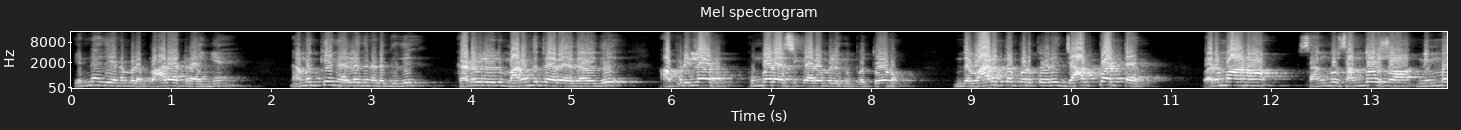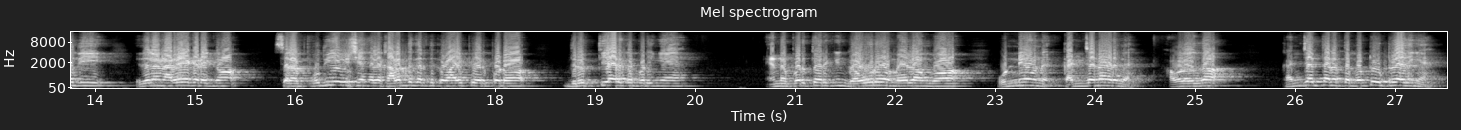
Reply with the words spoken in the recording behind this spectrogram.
என்ன இது நம்மளை பாராட்டுறாங்க? நமக்கே நல்லது நடக்குது. கடவுள் மறந்துட்டார ஏதாவது? அப்படிலாம் கும்பராசிக்காரவங்களுக்கு இப்போ தோணும். இந்த வாரத்தை பொறுத்தவரை ஜாக்பாட் டைம். வருமானம் சங்கம் சந்தோஷம் நிம்மதி இதெல்லாம் நிறைய கிடைக்கும். சில புதிய விஷயங்களை கலந்துக்கிறதுக்கு வாய்ப்பு ஏற்படும். திருப்தியா இருக்க போறீங்க. என்னை பொறுத்த வரைக்கும் கௌரவம் மேலோங்கும். ஒன்னே ஒன்று கஞ்சனா இருங்க. அவ்வளவுதான். கஞ்சத்தனத்தை மட்டும் விட்டுறாதீங்க.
